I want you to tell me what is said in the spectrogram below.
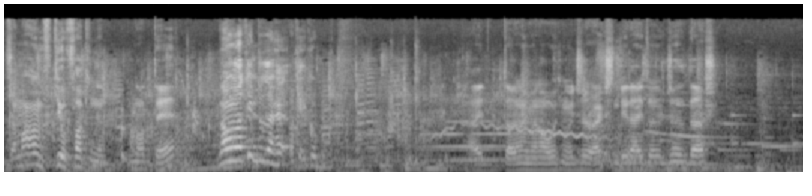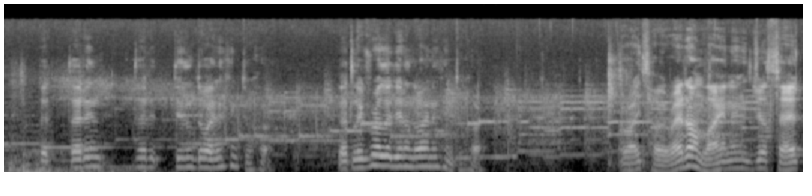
Somehow I'm still fucking not dead. No, not into the head. Okay, cool. I don't even know in which direction did I just dash. That, that didn't that didn't do anything to her. That literally didn't do anything to her. Right, so I read online and it just said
